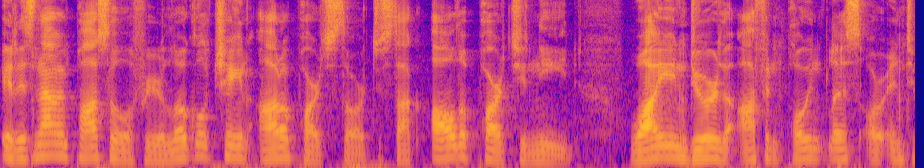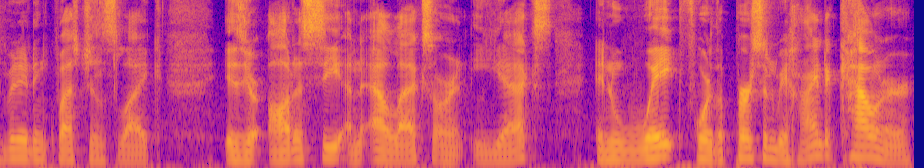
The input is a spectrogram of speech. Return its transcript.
it is now impossible for your local chain auto parts store to stock all the parts you need. Why endure the often pointless or intimidating questions like, is your Odyssey an LX or an EX? And wait for the person behind the counter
